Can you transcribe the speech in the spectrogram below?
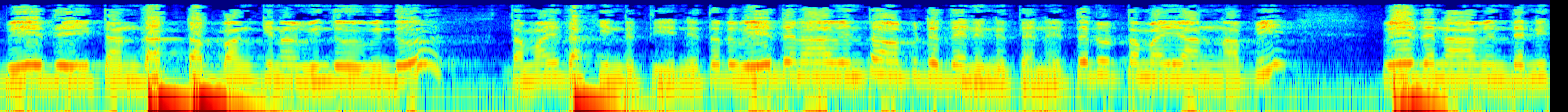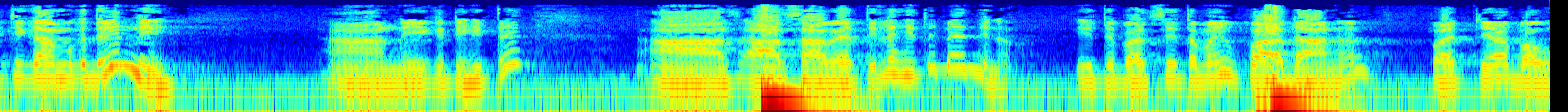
වේද ඉතන් දට්ටක් බංකින විඳුව විඳුව තමයි දකින්න තියෙන එතට වේදනාවෙන්ත අපිට දැනෙන තැන එතට තමයි යන්න අපි වේදනාවෙන් දැනිච්චිකාමකද වෙන්නේ? ආනඒකට හිත ආසාාව ඇතිල හිත බැඳෙනවා. ඊට පස්සේ තමයි උපාදාන පච්චා බව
